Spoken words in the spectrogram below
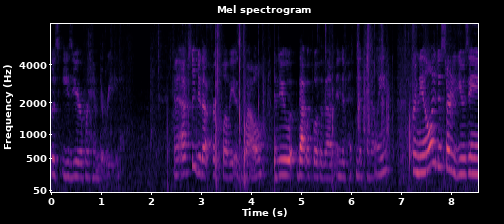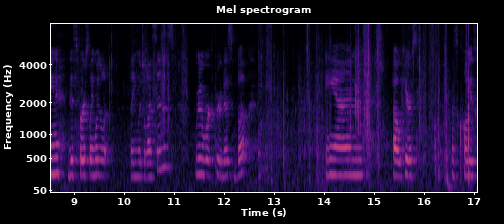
so it's easier for him to read. And I actually do that for Chloe as well. I do that with both of them indep independently. For Neil, I just started using this first language language lessons. We're gonna work through this book. And, oh, here's, that's Chloe's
